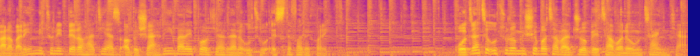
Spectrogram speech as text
بنابراین می‌تونید به راحتی از آب شهری برای پر کردن اتو استفاده کنید قدرت اتو رو میشه با توجه به توان اون تعیین کرد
